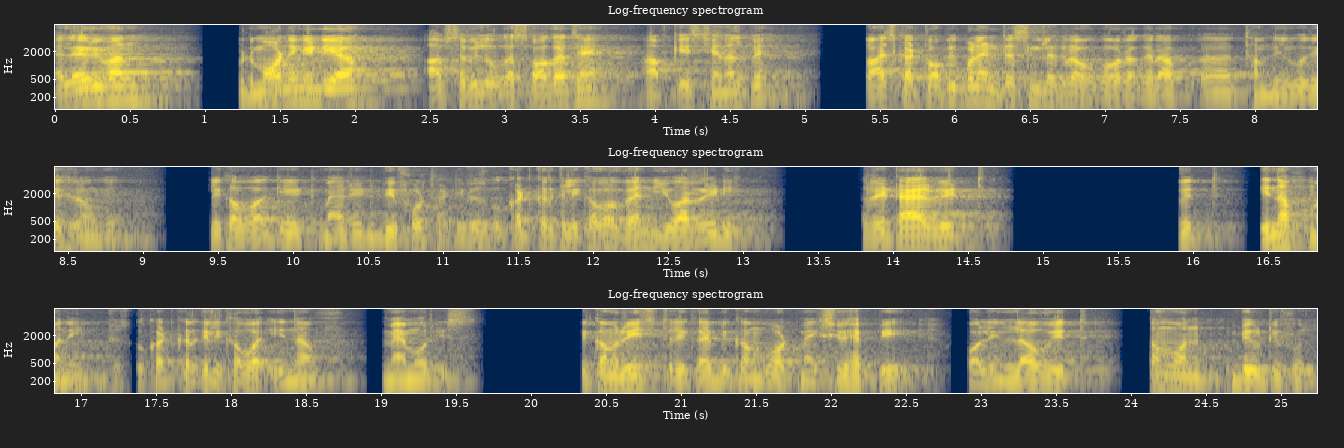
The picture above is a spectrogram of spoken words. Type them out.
Hello everyone good morning India आप सभी लोगों का स्वागत है आपके इस चैनल पे। तो आज का टॉपिक बड़ा इंटरेस्टिंग लग रहा होगा और अगर आप थंबनेल को देख रहे होंगे, लिखा हुआ गेट मैरिड बिफोर थर्टी फिर उसको कट करके लिखा हुआ when you are ready retire with with enough money फिर उसको कट करके लिखा हुआ इनफ मेमोरीज बिकम रिच तो लिखा है become what makes you happy fall in love with someone beautiful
